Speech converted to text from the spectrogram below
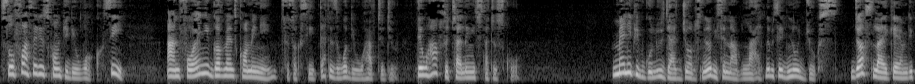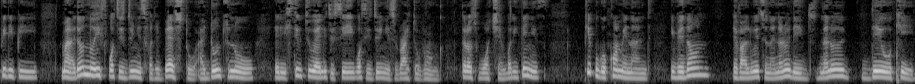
So far, say this country they work. See, and for any government coming in to succeed, that is what they will have to do. They will have to challenge status quo. Many people will lose their jobs. Be saying I've lied. Be saying no jokes. Just like um, the PDP man, I don't know if what he's doing is for the best though. I don't know. It is still too early to say what he's doing is right or wrong. Let us watch him. But the thing is, people go come in and if they don't evaluate you, I know they, I know they okay.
